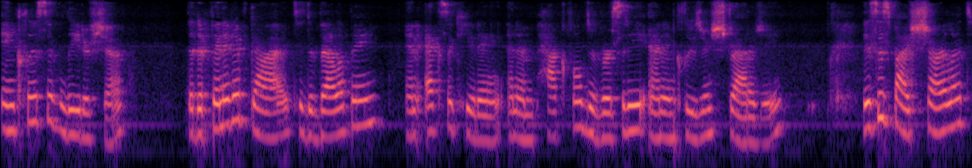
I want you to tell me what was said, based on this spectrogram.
Inclusive Leadership The Definitive Guide to Developing and Executing an Impactful Diversity and Inclusion Strategy. This is by Charlotte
